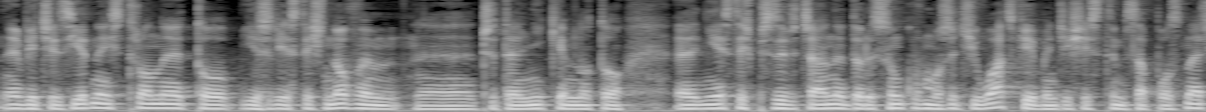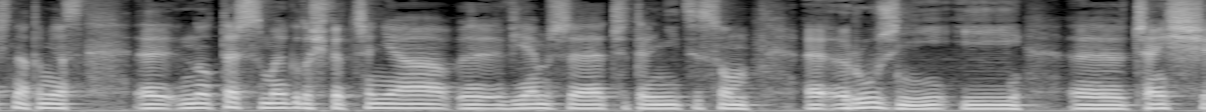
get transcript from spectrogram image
wiecie, z jednej strony to jeżeli jesteś nowym y, czytelnikiem, no to nie jesteś przyzwyczajony do rysunków, może ci łatwiej będzie się z tym zapoznać, natomiast no też z mojego doświadczenia wiem, że czytelnicy są różni i część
